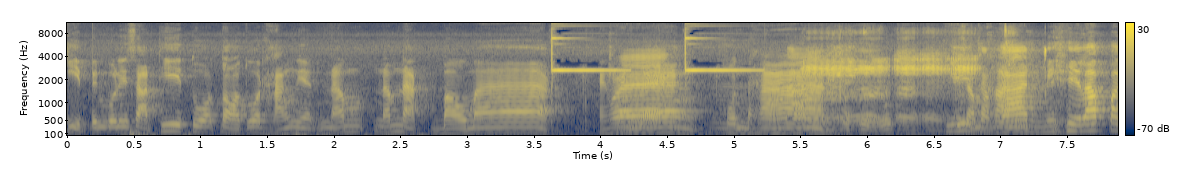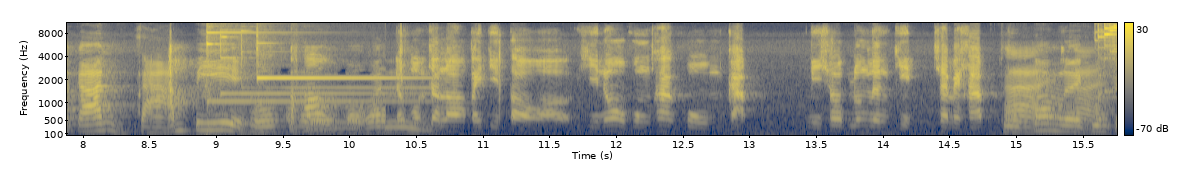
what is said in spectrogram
กิจเป็นบริษัทที่ตัวต่อตัวถังเนี่ยน้ำน้ำหนักเบามากแข็งแรงทนทานโอ้โหอืมอืมที่ที่สำสำคัคัญญมีรับประกันสามปีถูกต้องโโหบอกว่าเดี๋ยวผมจะลองไปติดต่อฮีโน่พุงภาคภูมิกับมีโชครุ่งเรืองกิจใช่ไหมครับถูกต้องเลยใช่คุณโจ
